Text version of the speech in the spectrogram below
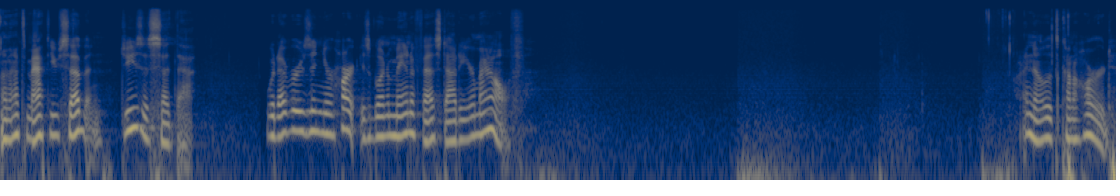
And that's Matthew 7. Jesus said that. Whatever is in your heart is going to manifest out of your mouth. I know it's kind of hard.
